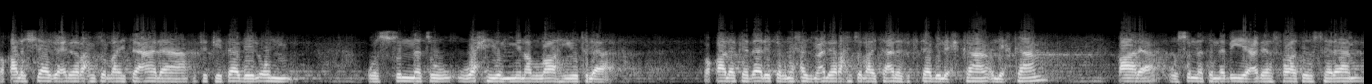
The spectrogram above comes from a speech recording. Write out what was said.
وقال الشافعي رحمة الله تعالى في كتابه الأم والسنة وحي من الله يتلى. وقال كذلك ابن حزم عليه رحمة الله تعالى في كتاب الإحكام, الإحكام. قال وسنة النبي عليه الصلاة والسلام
